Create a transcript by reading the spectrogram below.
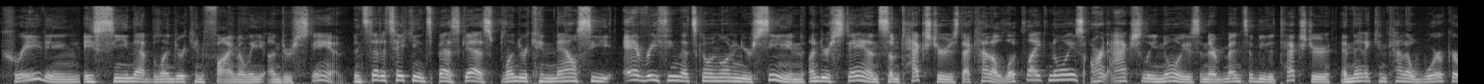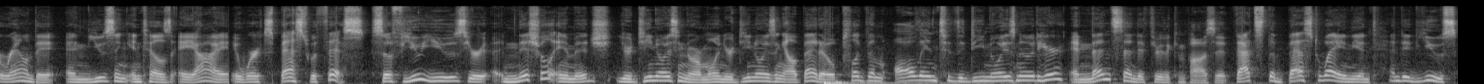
creating a scene that Blender can finally understand. Instead of taking its best guess, Blender can now see everything that's going on in your scene, understand some textures that kind of look like noise aren't actually noise and they're meant to be the texture, and then it can kind of work around it. And using Intel's AI, it works best with this. So if you use your initial image, your denoising normal, and your denoising albedo, plug them all into the denoise node here, and then send it through the composite, that's the best way in the intended use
